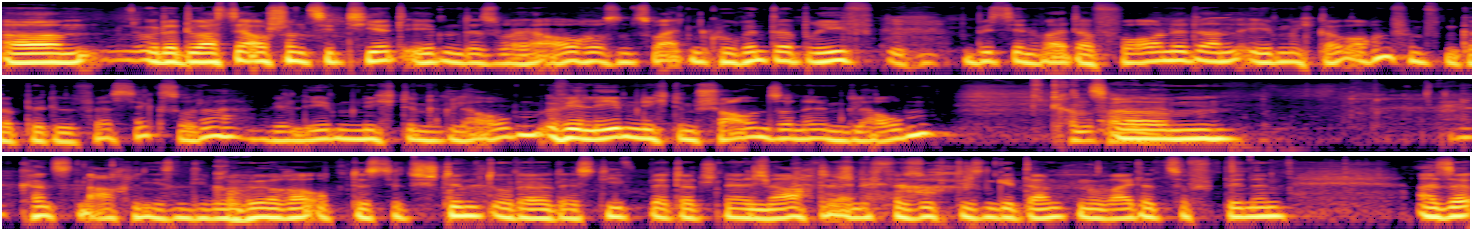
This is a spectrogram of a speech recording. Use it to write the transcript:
Ähm, oder du hast ja auch schon zitiert, eben, das war ja auch aus dem zweiten Korintherbrief, ein bisschen weiter vorne dann eben, ich glaube auch im fünften Kapitel, Vers 6, oder? Wir leben nicht im Glauben, wir leben nicht im Schauen, sondern im Glauben. Kann sein. Ähm, kannst nachlesen, lieber Hörer, ob das jetzt stimmt oder der Steve blättert schnell nach, während ich versuche, diesen Gedanken weiter zu spinnen. Also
